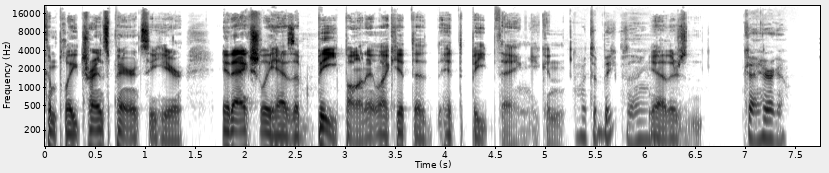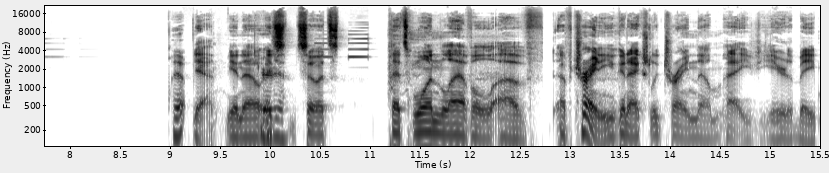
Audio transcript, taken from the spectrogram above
complete transparency here. It actually has a beep on it. Like hit the hit the beep thing. You can with the beep thing. yeah, there's Okay, here we go. Yep. Yeah, you know, Here it it's so it's that's one level of of training. You can actually train them. Hey, if you hear the beep,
